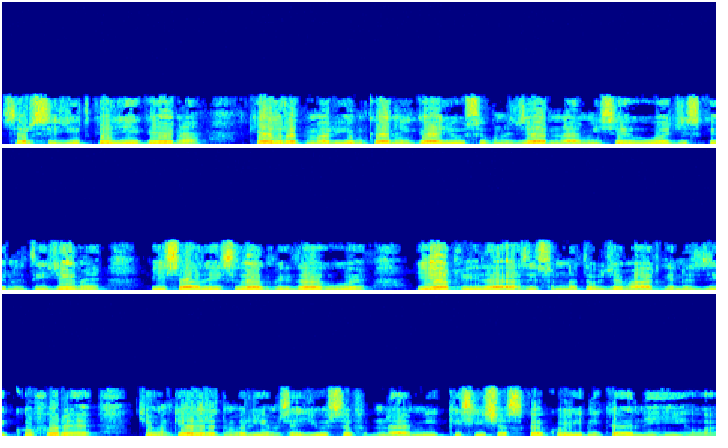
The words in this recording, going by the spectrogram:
سرسید کا یہ کہنا کہ حضرت مریم کا نکاح یوسف نجار نامی سے ہوا، جس کے نتیجے میں عیسیٰ علیہ السلام پیدا ہوئے۔ یہ عقیدہ اہل سنت و جماعت کے نزدیک کفر ہے کیونکہ حضرت مریم سے یوسف نامی کسی شخص کا کوئی نکاح نہیں ہوا۔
